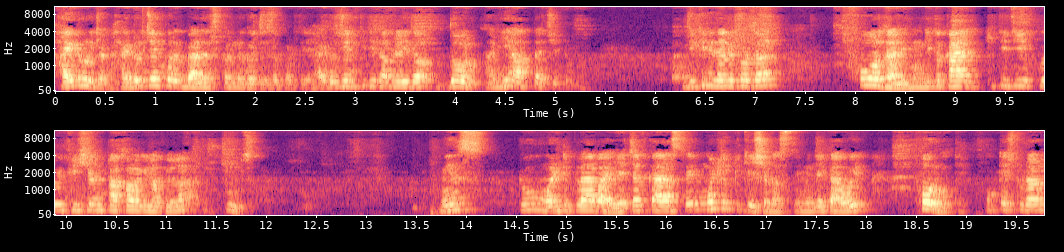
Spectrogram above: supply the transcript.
hydrogen hydrogen परत बॅलन्स करणं गरजेचं पडते हायड्रोजन किती आपल्याला इथं दोन आणि हे आत्ताचे दोन. जे किती झाले टोटल फोर झाले. मग इथं काय कितीची कोइफिशियंट टाकावं लागेल आपल्याला? टूच मीन्स टू मल्टिप्लाय बाय याच्यात काय असते? मल्टिप्लिकेशन असते. म्हणजे काय होईल? फोर होते. ओके स्टुडंट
